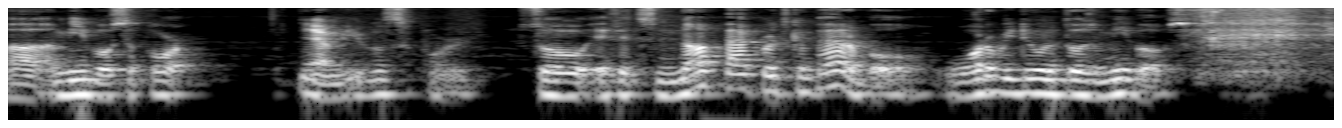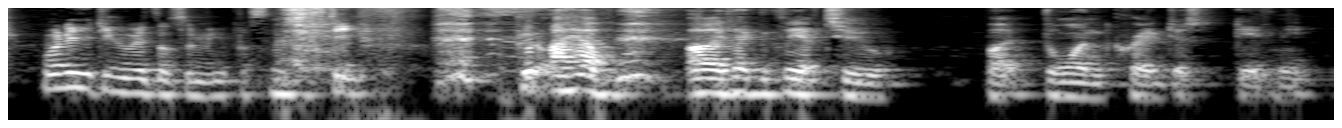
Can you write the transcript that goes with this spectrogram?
uh, amiibo support. yeah, Amiibo support. So if it's not backwards compatible, what are we doing with those amiibos? What are you doing with those Amiibos Steve? Good, I have. I technically have two, but the one Craig just gave me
